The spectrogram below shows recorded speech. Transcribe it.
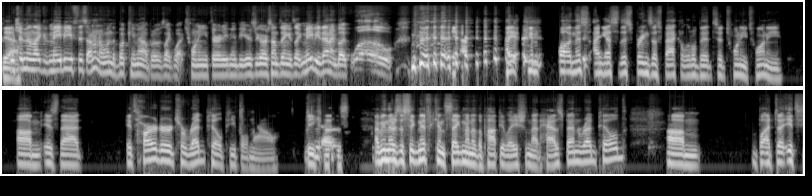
Yeah. Which I mean, like, maybe if this, I don't know when the book came out, but it was like, what, 20, 30, maybe years ago or something. It's like, maybe then I'd be like, whoa. yeah. I, and, well, and this, I guess this brings us back a little bit to 2020 um, is that it's harder to red pill people now because. I mean, there's a significant segment of the population that has been red pilled. Um, but uh, it's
